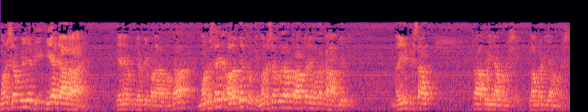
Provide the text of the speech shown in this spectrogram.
मनुष्यों के लिए दिया जा रहा है। देने योग्य पदार्थों का मनुष्य अलभ्यत होती मनुष्यों के द्वारा प्राप्त नहीं होता कहा, अभी नहीं दृक्षा प्राप्त मनुष्य लंबड़िया मनुष्य।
